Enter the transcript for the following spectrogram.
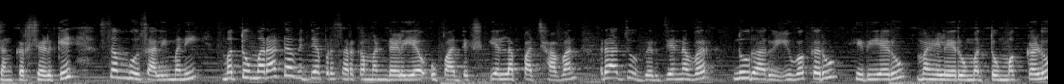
ಶಂಕರ್ ಶೆಳ್ಕೆ ಸಂಭು ಸಾಲಿಮನಿ ಮತ್ತು ಮರಾಠ ವಿದ್ಯಾಪ್ರಸಾರಕ ಮಂಡಳಿಯ ಉಪಾಧ್ಯಕ್ಷ ಯಲ್ಲಪ್ಪ ಛಾವನ್ ರಾಜು ಬಿರ್ಜೆನವರ್, ನೂರಾರು ಯುವಕರು, ಹಿರಿಯರು, ಮಹಿಳೆಯರು ಮತ್ತು ಮಕ್ಕಳು,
